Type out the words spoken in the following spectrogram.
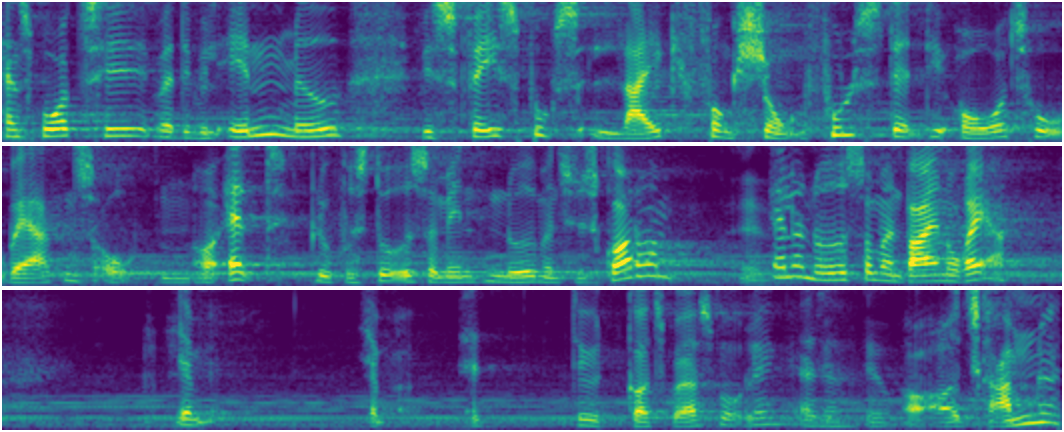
Han spurgte til, hvad det ville ende med, hvis Facebooks like-funktion fuldstændig overtog verdensordenen, og alt blev forstået som enten noget, man synes godt om, eller noget, som man bare ignorerer. Jamen, jamen det er jo et godt spørgsmål, ikke? Altså, Jo. og, og et skræmmende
